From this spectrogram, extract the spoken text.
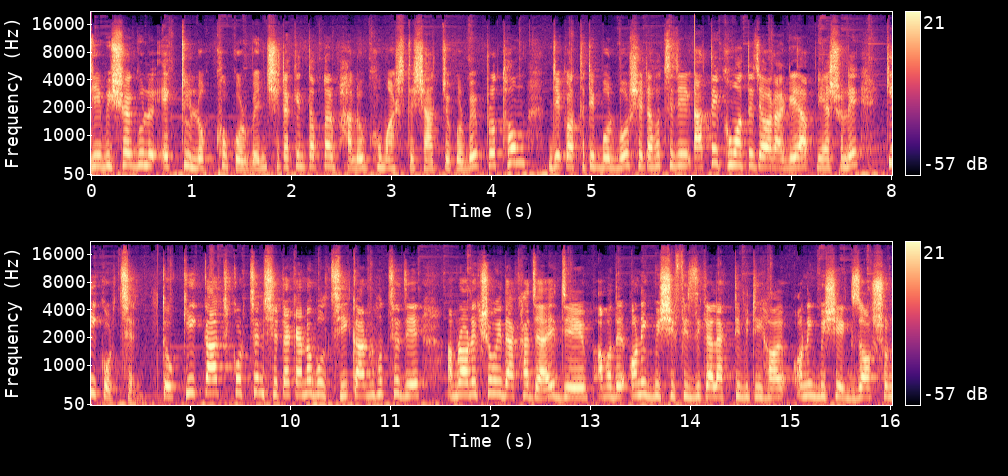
যে বিষয়গুলো একটু লক্ষ্য করবেন, সেটা কিন্তু আপনার ভালো ঘুম আসতে সাহায্য করবে। প্রথম যে কথাটি বলব, সেটা হচ্ছে যে, রাতে ঘুমাতে যাওয়ার আগে আপনি আসলে কি করছেন? তো কি কাজ করছেন সেটা কেন বলছি? কারণ হচ্ছে যে আমরা অনেক সময় দেখা যায় যে আমাদের অনেক বেশি ফিজিক্যাল অ্যাক্টিভিটি হয়, অনেক বেশি এক্সর্শন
